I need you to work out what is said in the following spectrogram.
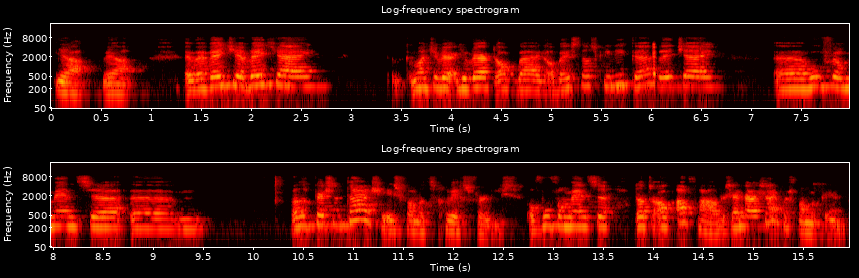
Ja, ja. En weet, je, weet jij, want je, werkt, je werkt ook bij de obesitaskliniek, hè? Weet jij uh, hoeveel mensen, um, wat het percentage is van het gewichtsverlies? Of hoeveel mensen dat ook afhouden? Zijn daar cijfers van bekend?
